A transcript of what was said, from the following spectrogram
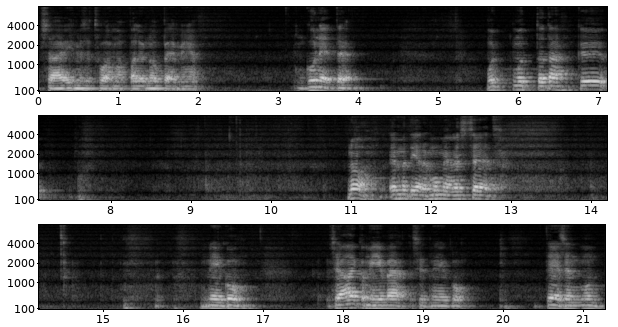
saa ihmiset huomaa paljon nopeammin. Ja, kun että, mut, mut tota, kyllä No, en mä tiedä. Mun mielestä se, että niinku, se aika, mihin mä sit niinku teen sen mun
